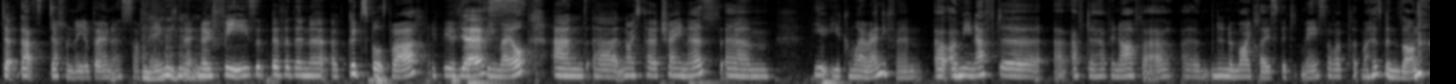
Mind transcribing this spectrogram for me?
de- that's definitely a bonus. I think no, no fees other than a, a good sports bra if you're Yes. female and a nice pair of trainers. Um, you you can wear anything. Uh, I mean, after uh, after having Arthur, um, none of my clothes fitted me, so I put my husband's on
